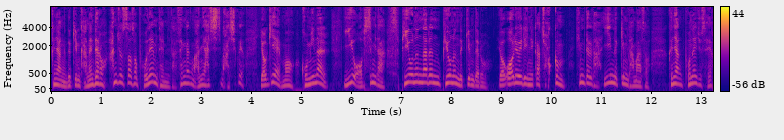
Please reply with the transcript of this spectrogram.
그냥 느낌 가는 대로 한 줄 써서 보내면 됩니다. 생각 많이 하시지 마시고요. 여기에 뭐 고민할 이유 없습니다. 비 오는 날은 비 오는 느낌대로 월요일이니까 조금 힘들다 이 느낌 담아서 그냥 보내주세요.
